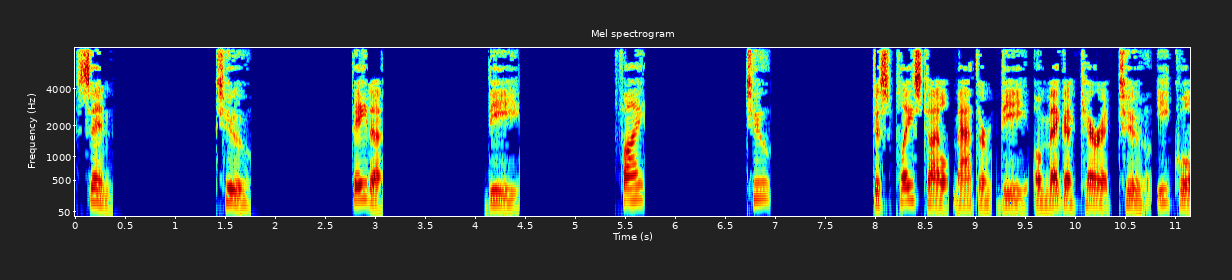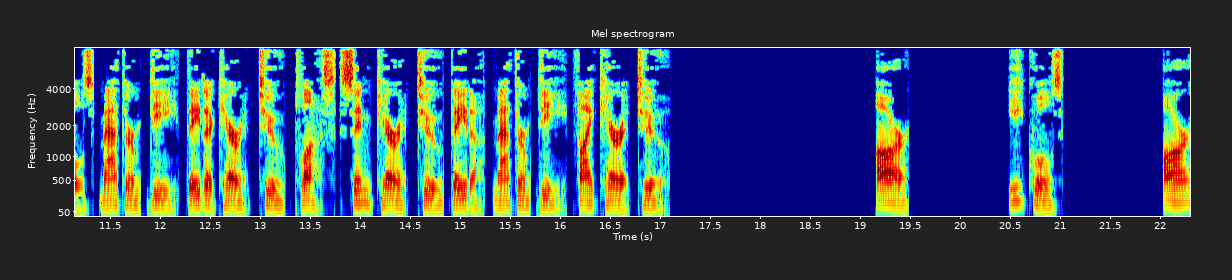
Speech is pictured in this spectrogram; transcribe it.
sin 2 theta d phi 2 Display style mathrm d omega caret two equals mathrm d theta caret two plus sin caret two theta mathrm d phi caret two. R equals r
